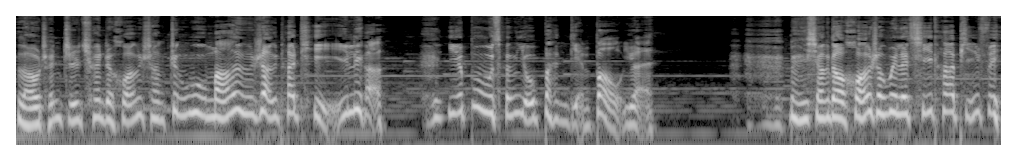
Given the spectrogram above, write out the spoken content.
老臣只劝着皇上政务忙，让他体谅。也不曾有半点抱怨。没想到皇上为了其他嫔妃，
